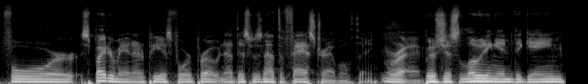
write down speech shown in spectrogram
for Spider-Man on a PS4 Pro. Now, this was not the fast travel thing, Right. but it was just loading into the game.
